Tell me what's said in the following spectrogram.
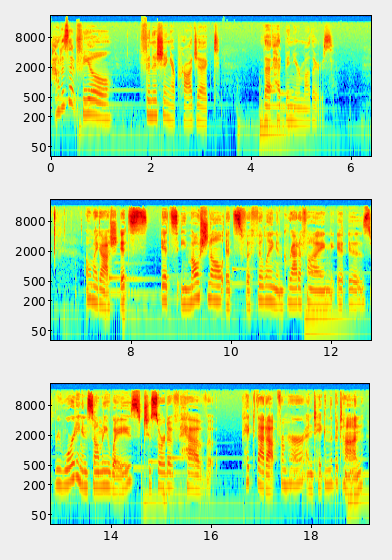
How does it feel finishing a project that had been your mother's? Oh my gosh, it's it's emotional, it's fulfilling and gratifying. It is rewarding in so many ways to sort of have picked that up from her and taken the baton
